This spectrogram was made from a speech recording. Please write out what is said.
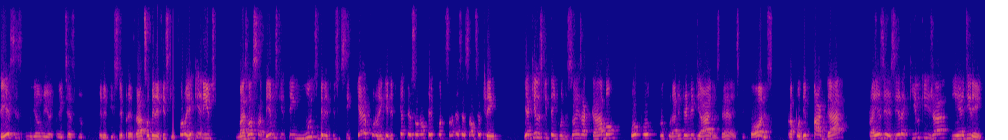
desses 1 milhão e 800 mil benefícios represados, são benefícios que foram requeridos. Mas nós sabemos que tem muitos benefícios que sequer foram requeridos porque a pessoa não teve condição de acessar o seu direito. E aqueles que têm condições acabam por procurar intermediários, né, escritórios, para poder pagar para exercer aquilo que já lhe é direito.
